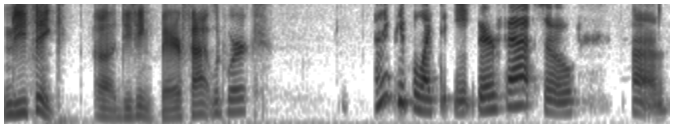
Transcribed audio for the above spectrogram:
Do you think uh, do you think bear fat would work? I think people like to eat bear fat, so um,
